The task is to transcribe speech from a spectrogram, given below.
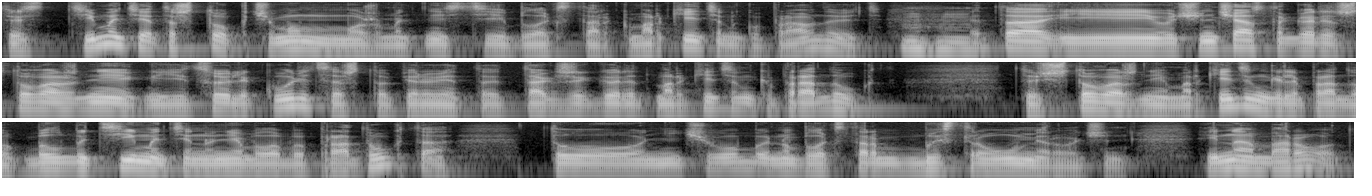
То есть Тимати это что? К чему мы можем отнести Blackstar? К маркетингу, правда ведь? Mm-hmm. Это и очень часто говорят, что важнее, яйцо или курица, что первее. То также говорят маркетинг и продукт. То есть что важнее, маркетинг или продукт? Был бы Тимати, но не было бы продукта, то ничего бы, ну, Blackstar быстро умер очень. И наоборот.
